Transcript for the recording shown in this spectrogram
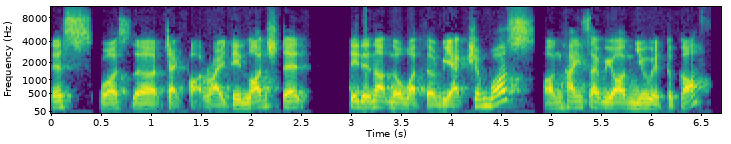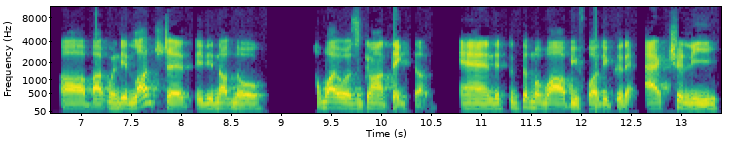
this was the jackpot, right? They launched it. They did not know what the reaction was. On hindsight, we all knew it took off. Uh, but when they launched it, they did not know what was going to take them. And it took them a while before they could actually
